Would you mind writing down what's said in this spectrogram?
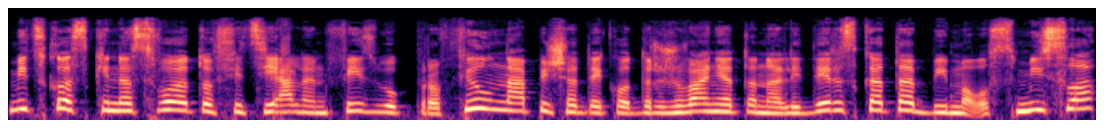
Мицковски на својот официјален Facebook профил напиша дека одржувањето на лидерската би имало смисла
